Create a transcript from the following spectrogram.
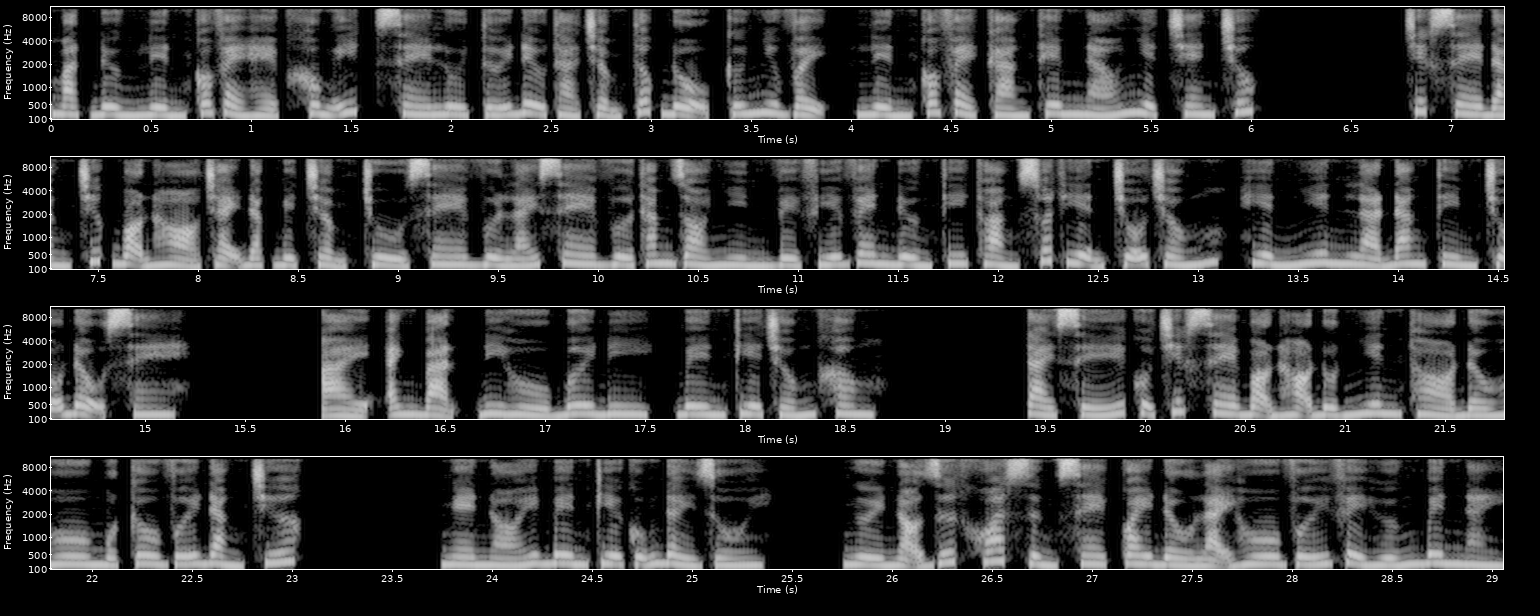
mặt đường liền có vẻ hẹp không ít, xe lui tới đều thả chậm tốc độ cứ như vậy, liền có vẻ càng thêm náo nhiệt chen chúc. Chiếc xe đằng trước bọn họ chạy đặc biệt chậm, chủ xe vừa lái xe vừa thăm dò nhìn về phía ven đường thi thoảng xuất hiện chỗ trống, hiển nhiên là đang tìm chỗ đậu xe. Ai, anh bạn, đi hồ bơi đi, bên kia trống không? Tài xế của chiếc xe bọn họ đột nhiên thò đầu hô một câu với đằng trước. Nghe nói bên kia cũng đầy rồi. Người nọ rứt khoát dừng xe quay đầu lại hô với về hướng bên này.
